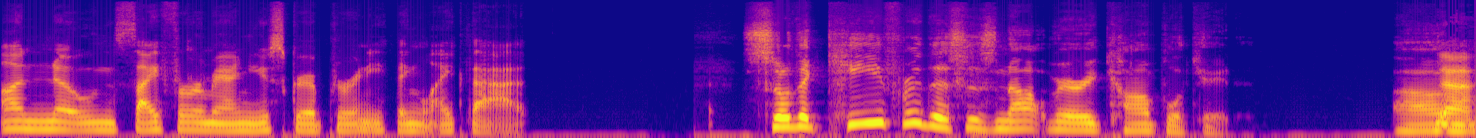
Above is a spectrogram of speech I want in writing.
unknown cipher manuscript or anything like that. So the key for this is not very complicated. Um, Nah.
